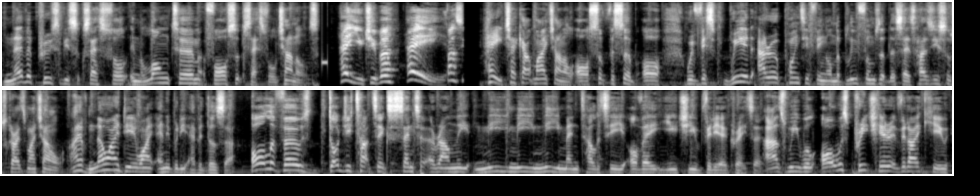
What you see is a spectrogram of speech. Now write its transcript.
never proves to be successful in the long term for successful channels. Hey YouTuber, hey! Fancy hey, check out my channel, or sub for sub, or with this weird arrow pointy thing on the blue thumbs up that says, has you subscribed to my channel? I have no idea why anybody ever does that. All of those dodgy tactics center around the me, me, me mentality of a YouTube video creator. As we will always preach here at vidIQ,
